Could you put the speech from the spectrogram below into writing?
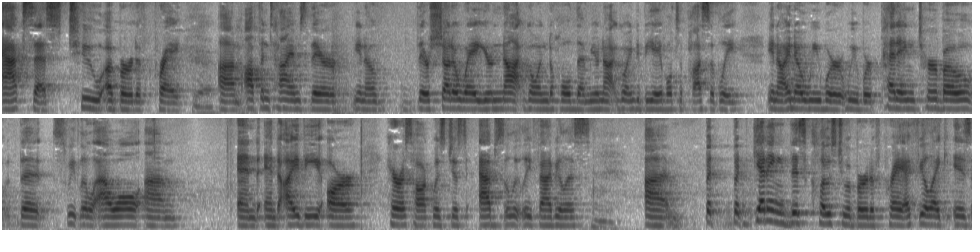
access to a bird of prey. Yeah. Um, oftentimes they're you know they're shut away. You're not going to hold them. You're not going to be able to possibly. You know, I know we were we were petting Turbo, the sweet little owl, um, and and Ivy, our Harris hawk, was just absolutely fabulous. Um, but but getting this close to a bird of prey, I feel like is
